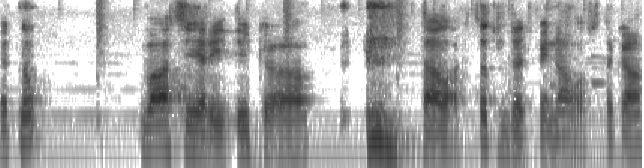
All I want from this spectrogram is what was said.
Bet nu, Vācija arī tika tālāk, ceturtdaļfinālos. Tā kā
